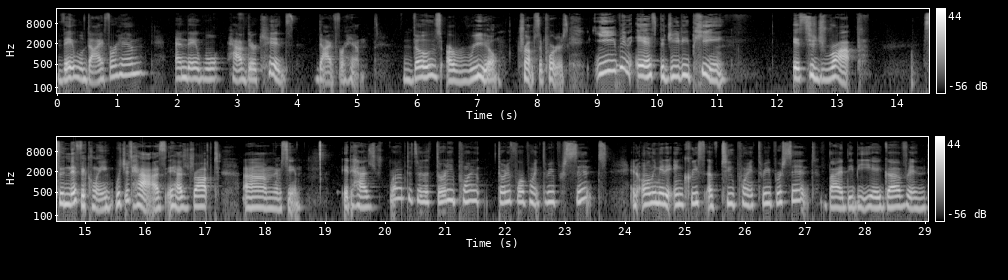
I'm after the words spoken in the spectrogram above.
They will die for him and they will have their kids die for him. Those are real Trump supporters. Even if the GDP is to drop significantly, which it has, it has dropped. Um, let me see it has dropped to the 34.3% and only made an increase of 2.3% by the BEA Gov and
